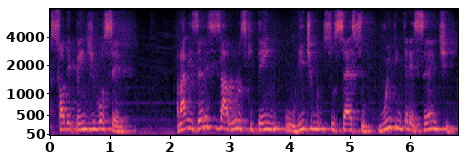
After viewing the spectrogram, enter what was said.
só depende de você. Analisando esses alunos que têm um ritmo de sucesso muito interessante,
